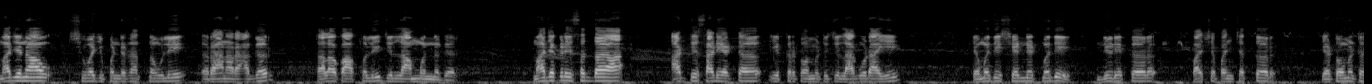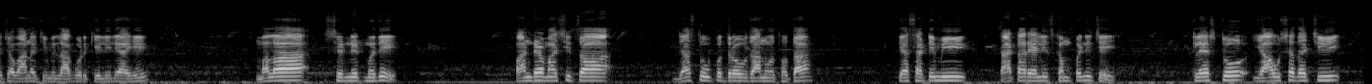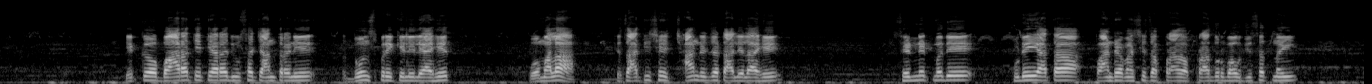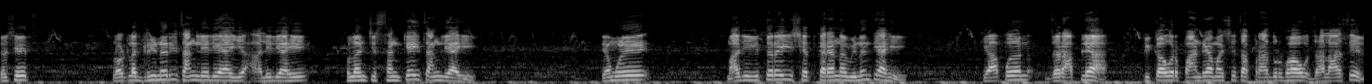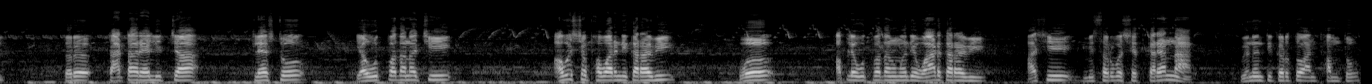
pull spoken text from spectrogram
माझे नाव शिवाजी पंढरनाथ नवले राहणार आगर तालुका अकोली जिल्हा अहमदनगर. माझ्याकडे सध्या आठ ते साडेआठ एकर टोमॅटोची लागवड आहे. त्यामध्ये शेडनेटमध्ये दीड एकर पाचशे पंच्याहत्तर या टोमॅटोच्या वाणाची मी लागवड केलेली आहे. मला शेडनेटमध्ये पांढऱ्या माशीचा जास्त उपद्रव जाणवत होता. त्यासाठी मी टाटा रॅलीज कंपनीचे क्लॅस्टो या औषधाची एक बारा ते तेरा दिवसाच्या अंतराने दोन स्प्रे केलेले आहेत व मला त्याचा अतिशय छान रिझल्ट आलेला आहे. सेडनेटमध्ये पुढेही आता पांढऱ्या माशीचा प्रा प्रादुर्भाव दिसत नाही. तसेच प्लॉटला ग्रीनरी चांगलेली आहे आलेली आहे. फुलांची संख्याही चांगली आहे. त्यामुळे माझी इतरही शेतकऱ्यांना विनंती आहे की आपण जर आपल्या पिकावर पांढऱ्या माशीचा प्रादुर्भाव झाला असेल तर टाटा रॅलीजच्या क्लॅस्टो या उत्पादनाची अवश्य फवारणी करावी व आपल्या उत्पादनामध्ये वाढ करावी अशी मी सर्व शेतकऱ्यांना विनंती करतो आणि थांबतो.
